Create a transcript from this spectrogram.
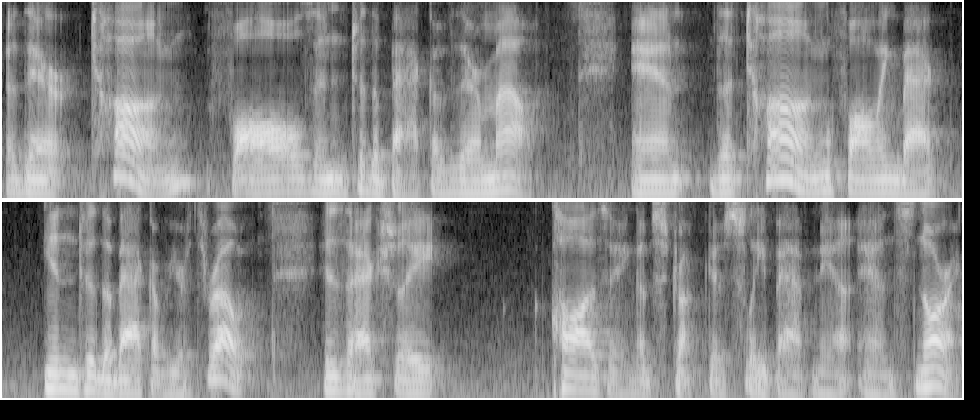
their tongue falls into the back of their mouth. And the tongue falling back into the back of your throat is actually causing obstructive sleep apnea and snoring.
